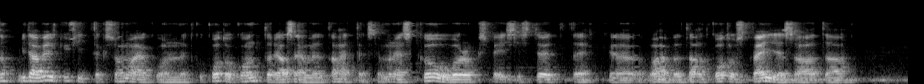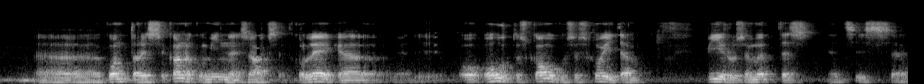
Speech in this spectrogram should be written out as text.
noh, mida veel küsitakse omajagu on, et kui kodukontori asemel tahetakse mõnes co-workspace'is töötada ehk äh, vahepeal tahad kodust välja saada kontorisse ka nagu minna ei saaks, et kolleege ohutus kauguses hoida viiruse mõttes, et siis eh,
